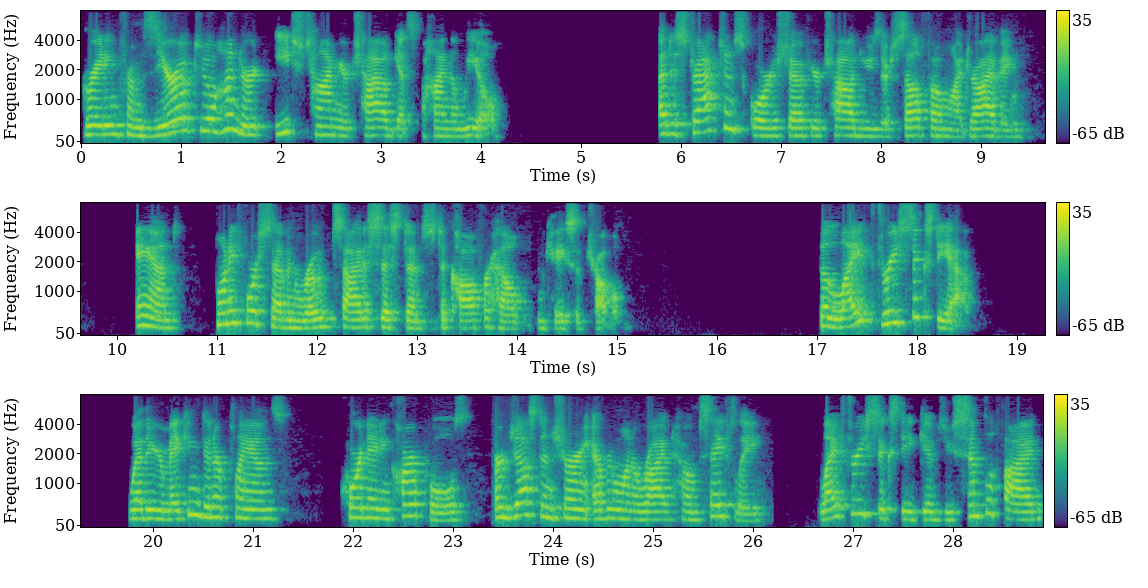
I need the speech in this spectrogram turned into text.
grading from 0 to 100 each time your child gets behind the wheel. A distraction score to show if your child used their cell phone while driving. And 24 7 roadside assistance to call for help in case of trouble. The Life 360 app. Whether you're making dinner plans, coordinating carpools, or just ensuring everyone arrived home safely, Life 360 gives you simplified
